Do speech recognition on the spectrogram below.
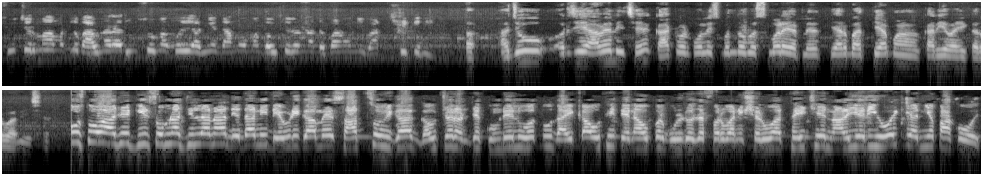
ફ્યુચરમાં મતલબ આવનારા દિવસોમાં કોઈ અન્ય ગામોમાં ગૌચરણના દબાણોની વાત છે કે નહીં? હજુ અરજી આવેલી છે. કાટવડ પોલીસ બંદોબસ્ત મળે એટલે ત્યારબાદ ત્યાં પણ કાર્યવાહી કરવાની છે. દોસ્તો આજે ગીર સોમનાથ જિલ્લાના દેદાની દેવડી ગામે સાતસો વીઘા ગૌચરણ જે કુંડેલું હતું દાયકાઓથી તેના ઉપર બુલડોઝર ફરવાની શરૂઆત થઈ છે. નાળિયેરી હોય કે અન્ય પાકો હોય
